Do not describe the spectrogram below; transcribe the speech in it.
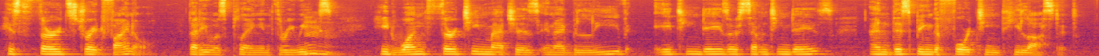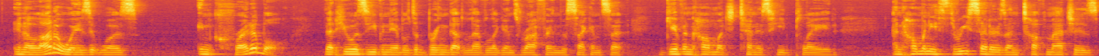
his third straight final that he was playing in three weeks. Mhm. He'd won 13 matches in, I believe, 18 days or 17 days. And this being the 14th, he lost it. In a lot of ways, it was incredible that he was even able to bring that level against Rafa in the second set, given how much tennis he'd played and how many three setters and tough matches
